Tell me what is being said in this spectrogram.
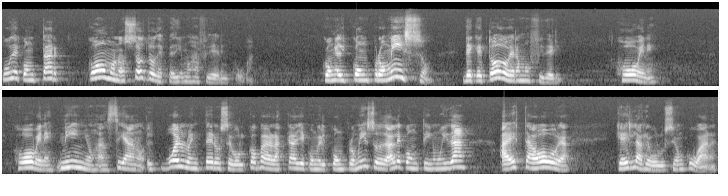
pude contar cómo nosotros despedimos a Fidel en Cuba, con el compromiso de que todos éramos Fidel, jóvenes, jóvenes, niños, ancianos, el pueblo entero se volcó para las calles con el compromiso de darle continuidad a esta obra que es la Revolución Cubana,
